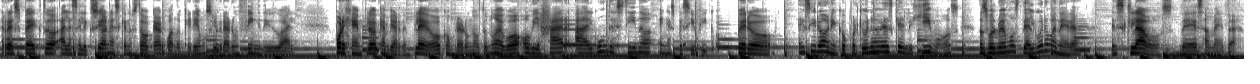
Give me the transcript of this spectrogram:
respecto a las elecciones que nos tocan cuando queremos lograr un fin individual. Por ejemplo, cambiar de empleo, comprar un auto nuevo o viajar a algún destino en específico. Pero es irónico porque una vez que elegimos, nos volvemos de alguna manera esclavos de esa meta.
